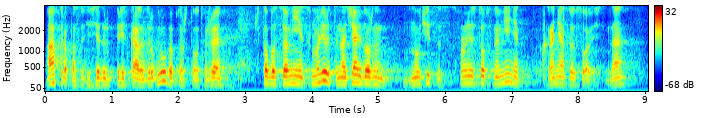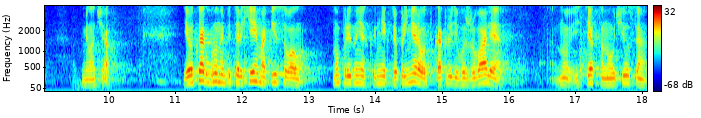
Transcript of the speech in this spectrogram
автора, по сути, все друг, пересказывают друг друга, потому что вот уже, чтобы свое мнение сформулировать, ты вначале должен научиться сформулировать собственное мнение, храня свою совесть, да, в мелочах. И вот как Бруно Бетельхейм описывал, ну, приведу несколько, некоторые примеры, вот как люди выживали, ну, из тех, кто научился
